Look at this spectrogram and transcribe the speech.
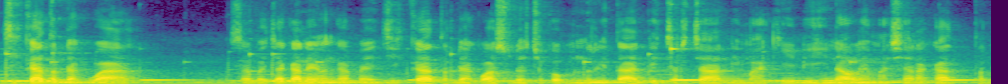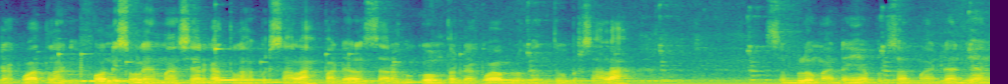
jika terdakwa saya bacakan yang lengkapnya jika terdakwa sudah cukup menderita, dicerca, dimaki, dihina oleh masyarakat. Terdakwa telah difonis oleh masyarakat telah bersalah padahal secara hukum terdakwa belum tentu bersalah sebelum adanya putusan pengadilan yang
